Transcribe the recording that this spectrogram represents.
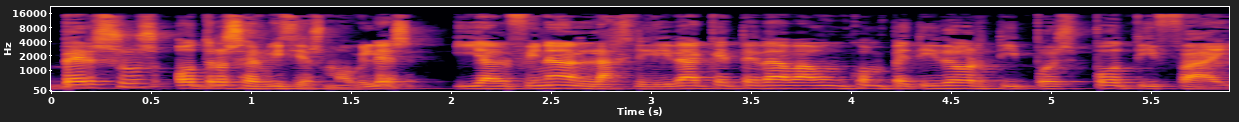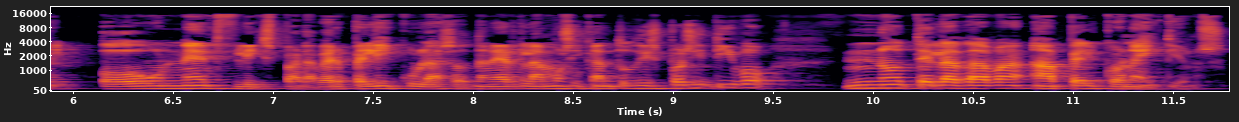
versus otros servicios móviles. Y al final la agilidad que te daba un competidor tipo Spotify o un Netflix para ver películas o tener la música en tu dispositivo, no te la daba Apple con iTunes.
